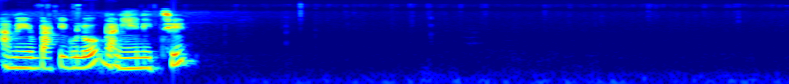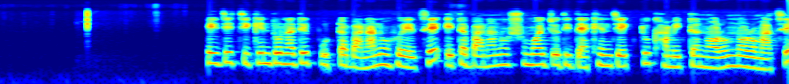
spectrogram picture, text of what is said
আমি বাকিগুলো বানিয়ে নিচ্ছি। এই যে চিকেন ডোনাটের পুরটা বানানো হয়েছে, এটা বানানোর সময় যদি দেখেন যে একটু খামিরটা নরম নরম আছে,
